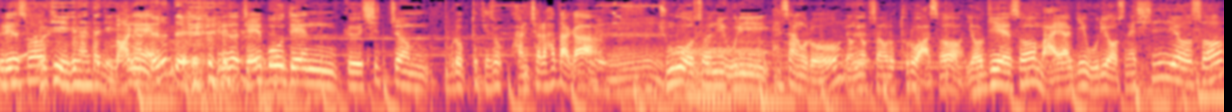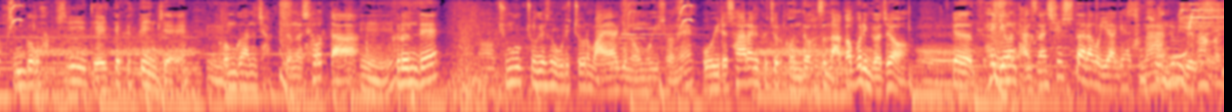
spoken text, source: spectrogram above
그래서 그렇게 얘기는 한다는 얘기죠. 말이 안 네. 되는데. 그래서 제보된 그 시점으로부터 계속 관찰을 하다가 중국 어선이 우리 해상으로 영역상으로 들어와서 여기에서 마약이 우리 어선에 실려서 증거가 확실히 될 때 그때 이제 검거하는 작전을 세웠다. 그런데 어, 중국 쪽에서 우리 쪽으로 마약이 넘어오기 전에 오히려 사람이 그쪽으로 건너가서 나가버린 거죠. 그러니까 해경은 단순한 실수다라고 이야기하지만 좀 이해가 안 가네.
